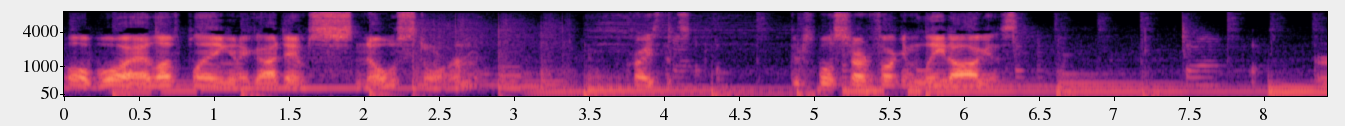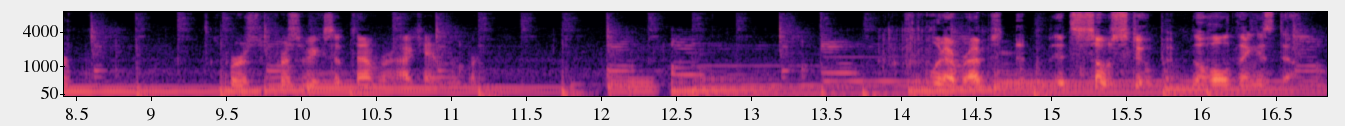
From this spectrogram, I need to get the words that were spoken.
Oh boy, I love playing in a goddamn snowstorm. Christ, it's they're supposed to start fucking late August or first first week of September. I can't remember. Whatever. Just, it's so stupid. The whole thing is dumb.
